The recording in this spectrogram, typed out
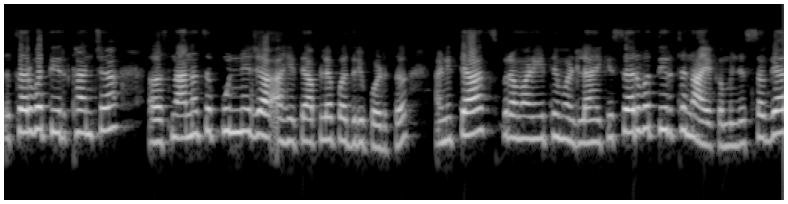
तर सर्व तीर्थांच्या स्नानाचं पुण्य जे आहे ते आपल्या पदरी पडतं. आणि त्याचप्रमाणे इथे म्हटलं आहे की सर्व तीर्थनायक म्हणजे सगळ्या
